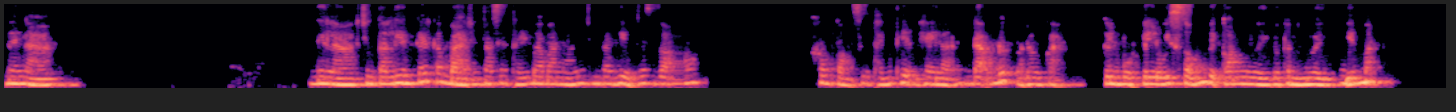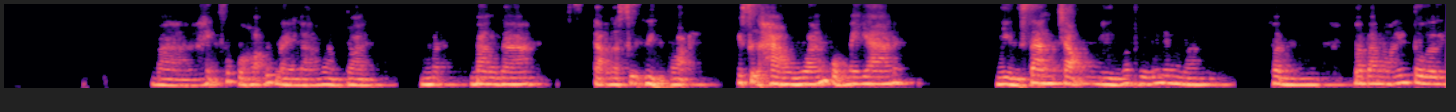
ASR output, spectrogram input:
Nên là nên là chúng ta liên kết các bài, chúng ta sẽ thấy ba ba nói, chúng ta hiểu rất rõ. Không còn sự thánh thiện hay là đạo đức ở đâu cả cái, một cái lối sống về con người, về phần người biến mất. Và hạnh phúc của họ lúc này là hoàn toàn mang ra, tạo ra sự hủy hoại, cái sự hào nhoáng của Maya đấy. Nhìn sang trọng, nhìn các thứ, nhưng mà phần ba ba nói, tôi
